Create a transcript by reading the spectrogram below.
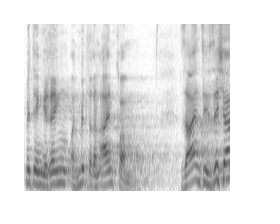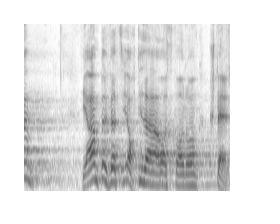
mit den geringen und mittleren Einkommen. Seien Sie sicher, die Ampel wird sich auch dieser Herausforderung stellen.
